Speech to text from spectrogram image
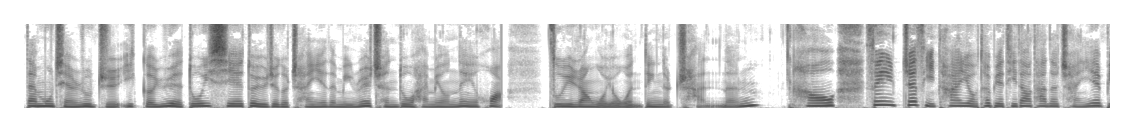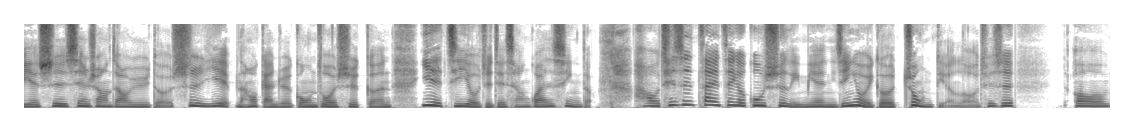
但目前入职一个月多一些，对于这个产业的敏锐程度还没有内化，足以让我有稳定的产能。好，所以 Jessie 他有特别提到他的产业别是线上教育的事业，然后感觉工作是跟业绩有直接相关性的。好，其实在这个故事里面已经有一个重点了，其实呃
